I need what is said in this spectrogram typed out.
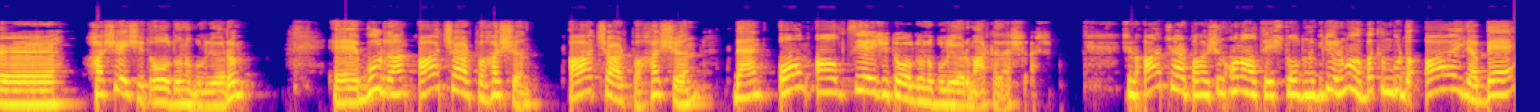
e, h'a eşit olduğunu buluyorum. E, buradan a çarpı h'ın a çarpı h'ın ben 16'ya eşit olduğunu buluyorum arkadaşlar. Şimdi a çarpı h'ın 16'ya eşit olduğunu biliyorum ama bakın burada a ile b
